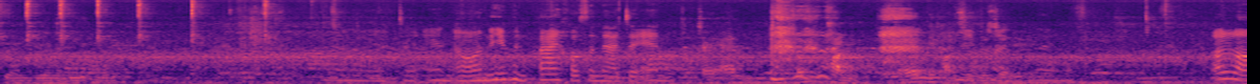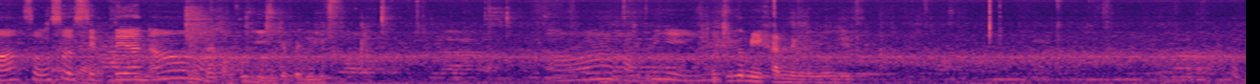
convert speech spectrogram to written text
เรียงเรียงดีเจแอนอ๋อ นี่เป็นป้ายโฆษณาเจแอนใจแอนก็มีผ่อนใจแอนมีผ่อนมีสี่เปอร์ผ่เซ็อนนต์ได้อ๋อเหรอ สูงสุดสิบเดือนอ๋อถ้าของผู้หญิงจะเป็นลิฟต์อ๋อ ของผู้หญิงเมื่อกี้ก็มีคันหนึ่งเป็นลิฟต์โอ้โห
